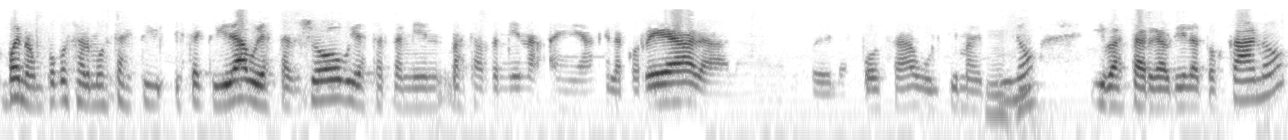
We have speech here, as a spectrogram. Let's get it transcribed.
bueno, un poco se armó esta, acti- esta actividad, voy a estar yo, voy a estar también, va a estar también eh, Ángela Correa, la, la, la esposa última de Pino. Y va a estar Gabriela Toscano,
